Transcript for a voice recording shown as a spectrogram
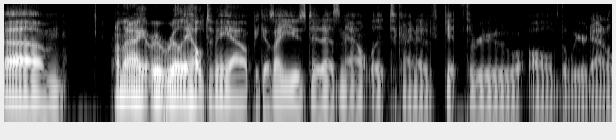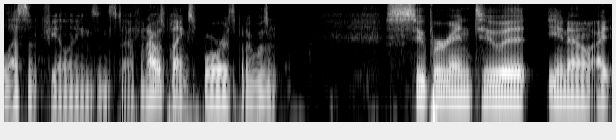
Um, and then I, it really helped me out because I used it as an outlet to kind of get through all of the weird adolescent feelings and stuff. And I was playing sports, but I wasn't super into it. You know, I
